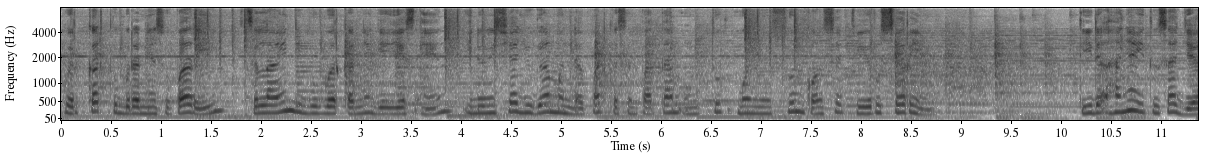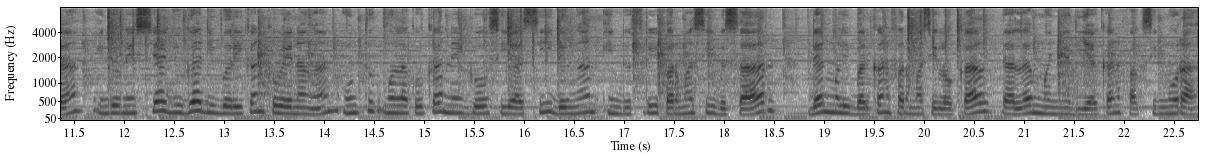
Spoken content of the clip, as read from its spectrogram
Berkat keberanian Supari, selain dibubarkannya GISN, Indonesia juga mendapat kesempatan untuk menyusun konsep virus sharing tidak hanya itu saja, Indonesia juga diberikan kewenangan untuk melakukan negosiasi dengan industri farmasi besar dan melibatkan farmasi lokal dalam menyediakan vaksin murah.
